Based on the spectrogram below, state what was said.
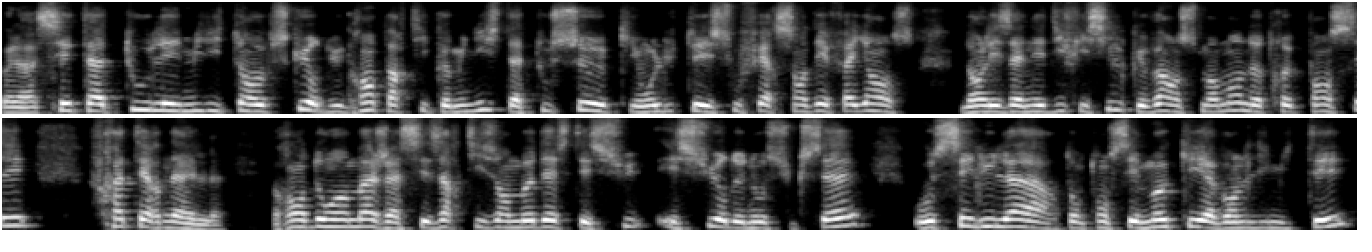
Voilà, c'est à tous les militants obscurs du grand parti communiste, à tous ceux qui ont lutté et souffert sans défaillance dans les années difficiles que va en ce moment notre pensée fraternelle. Rendons hommage à ces artisans modestes et, sûrs de nos succès, au cellulaire dont on s'est moqué avant de l'imiter,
